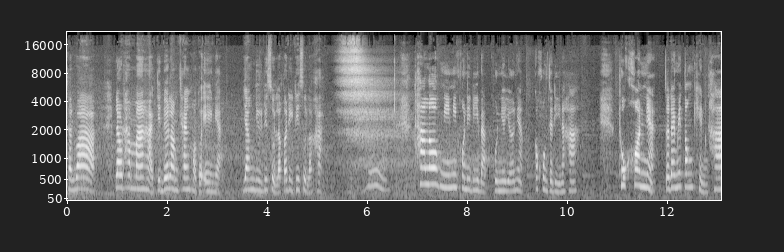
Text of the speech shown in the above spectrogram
ฉันว่าเราทำมาหากินด้วยลำแข้งของตัวเองเนี่ย ยั่งยืนที่สุดแล้วก็ดีที่สุดแล้วค่ะ ถ้าโลกนี้มีคนดีๆ แบบคุณเยอะๆเนี่ยก็คงจะดีนะคะ ทุกคนเนี่ยจะได้ไม่ต้องเข็นฆ่า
